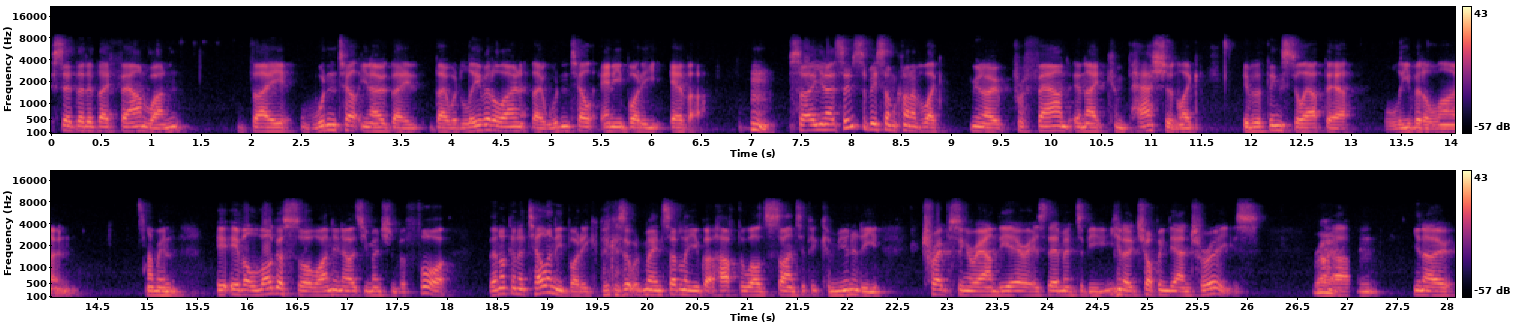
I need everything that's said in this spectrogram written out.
said that if they found one, they wouldn't tell. You know, they they would leave it alone. They wouldn't tell anybody ever. Hmm. So you know, it seems to be some kind of like you know profound innate compassion. Like if the thing's still out there, leave it alone. I mean, if a logger saw one, you know, as you mentioned before, they're not going to tell anybody because it would mean suddenly you've got half the world's scientific community traipsing around the areas they're meant to be, you know, chopping down trees. Right. Um, you know,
